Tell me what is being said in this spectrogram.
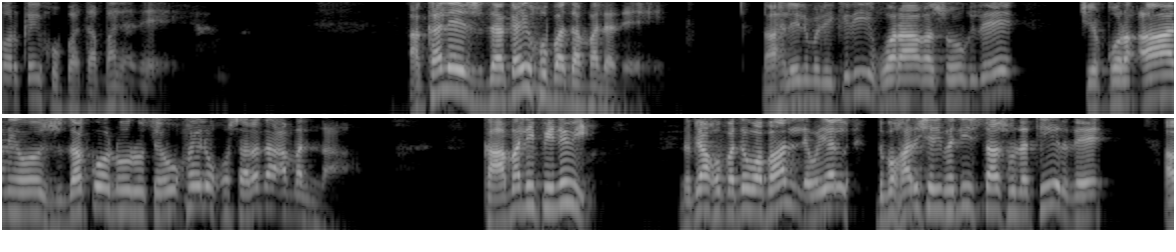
ورکې خو بدعمل دی عقل زده کوي خو بدعمل دی نو اهل علم لیکلي غوړه هغه څوک دی چې قران او زده کو نور ته خېلو خو سره د عمل نه کامل پی نه وی نو بیا خو په د وبال ویل د بخاری شریف حدیث تاسو لتیر دی او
